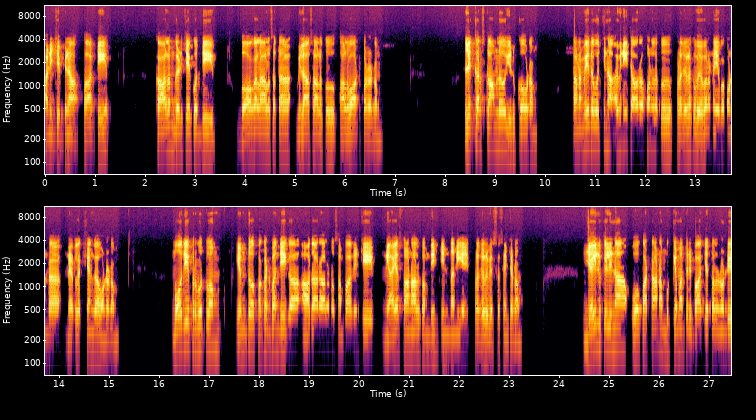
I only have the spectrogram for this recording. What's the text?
అని చెప్పిన పార్టీ కాలం గడిచే కొద్దీ భోగలాలసత విలాసాలకు అలవాటు పడడం లిక్కర్ స్కామ్లో ఇరుక్కోవడం తన మీద వచ్చిన అవినీతి ఆరోపణలకు ప్రజలకు వివరణ ఇవ్వకుండా నిర్లక్ష్యంగా ఉండడం మోదీ ప్రభుత్వం ఎంతో పకడ్బందీగా ఆధారాలను సంపాదించి న్యాయస్థానాలకు అందించిందని ప్రజలు విశ్వసించడం జైలుకెళ్ళిన ఓ పట్టాణ ముఖ్యమంత్రి బాధ్యతల నుండి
